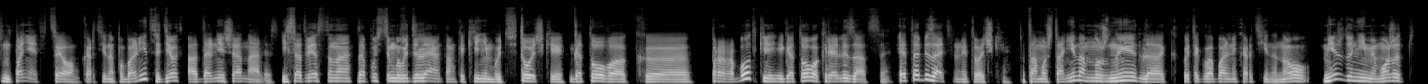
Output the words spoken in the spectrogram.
ну, понять в целом картину по больнице, делать дальнейшие дальнейший анализ. И, соответственно, допустим, мы выделяем там какие-нибудь точки, готово к проработки и готова к реализации. Это обязательные точки, потому что они нам нужны для какой-то глобальной картины. Но между ними может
